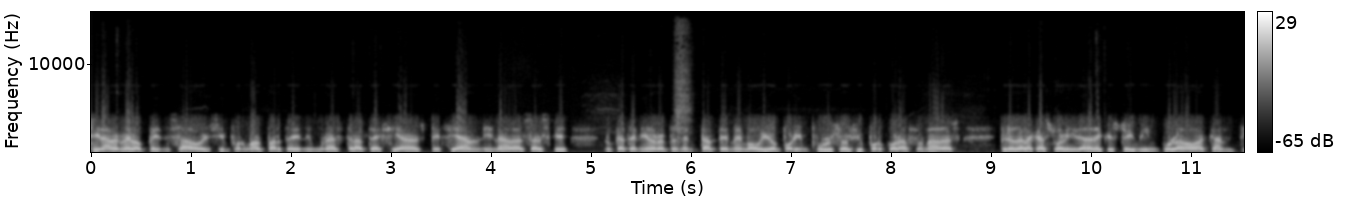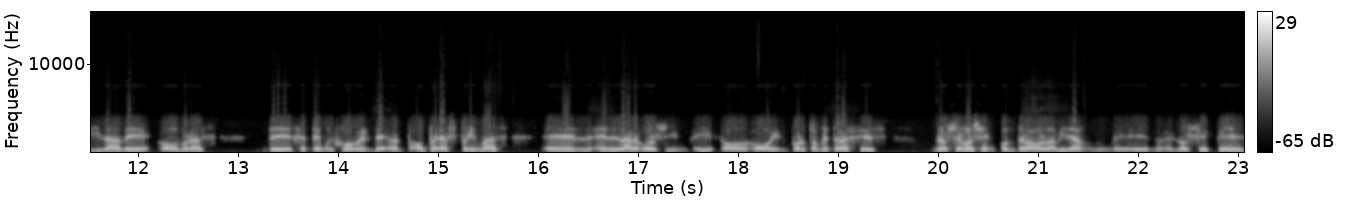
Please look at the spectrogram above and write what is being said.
sin habérmelo pensado y sin formar parte de ninguna estrategia especial ni nada, sabes que nunca he tenido representante, me he movido por impulsos y por corazonadas, pero da la casualidad de que estoy vinculado a cantidad de obras de gente muy joven, de óperas primas en, en largos y, y- o, o en cortometrajes. Nos hemos encontrado, la vida, eh, no sé qué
